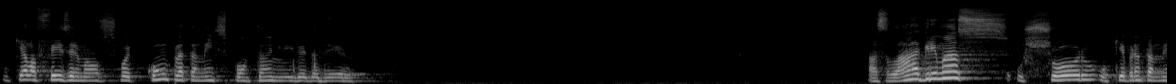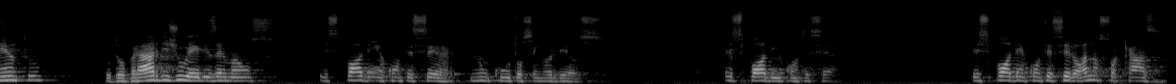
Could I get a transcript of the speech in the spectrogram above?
O que ela fez, irmãos, foi completamente espontâneo e verdadeiro. As lágrimas, o choro, o quebrantamento, o dobrar de joelhos, irmãos, eles podem acontecer num culto ao Senhor Deus. Eles podem acontecer. Eles podem acontecer lá na sua casa.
